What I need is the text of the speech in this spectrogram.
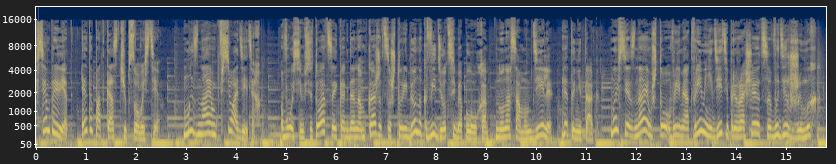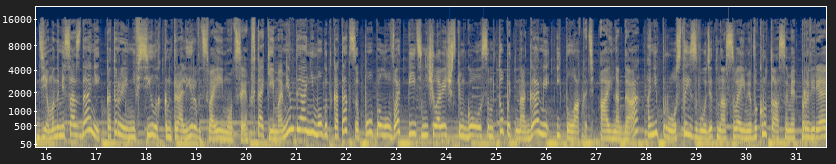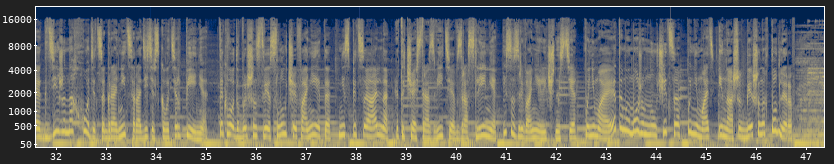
Всем привет! Это подкаст «Чипсовости». Мы знаем все о детях – Восемь ситуаций, когда нам кажется, что ребенок ведет себя плохо, но на самом деле это не так. Мы все знаем, что время от времени дети превращаются в одержимых демонами созданий, которые не в силах контролировать свои эмоции. В такие моменты они могут кататься по полу, вопить нечеловеческим голосом, топать ногами и плакать. А иногда они просто изводят нас своими выкрутасами, проверяя, где же находится граница родительского терпения. Так вот, в большинстве случаев они это не специально. Это часть развития, взросления и созревания личности. Понимая это, мы можем научиться понимать и наших бешеных тодлеров.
